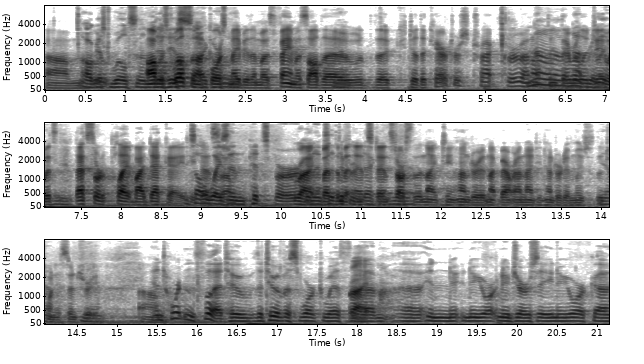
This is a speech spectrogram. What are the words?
Um, August Wilson. August Wilson, cycle, of course, yeah. may be the most famous. Although yeah. the do the characters track through? I don't no, think they really, really, do. It's that's sort of played by decade. It's he always does, um, in Pittsburgh, right? but the, it decade, starts yeah. in the 1900, about around 1900, and moves to the 20th century. Um, and Horton Foote, who the two of us worked with right. um, uh, in New York, New Jersey, New York, uh,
